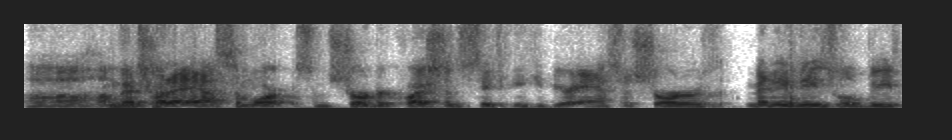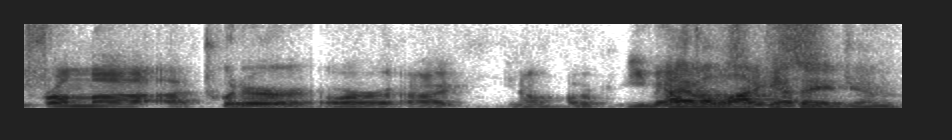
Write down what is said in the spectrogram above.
Uh, I'm going to try to ask some more, some shorter questions. See if you can keep your answers shorter. Many of these will be from uh, uh, Twitter or uh, you know other emails. I have a us, lot to say, Jim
